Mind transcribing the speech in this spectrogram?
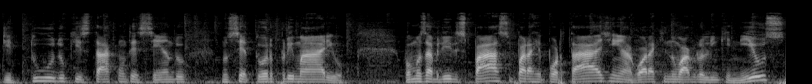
de tudo o que está acontecendo no setor primário. Vamos abrir espaço para reportagem agora aqui no AgroLink News.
